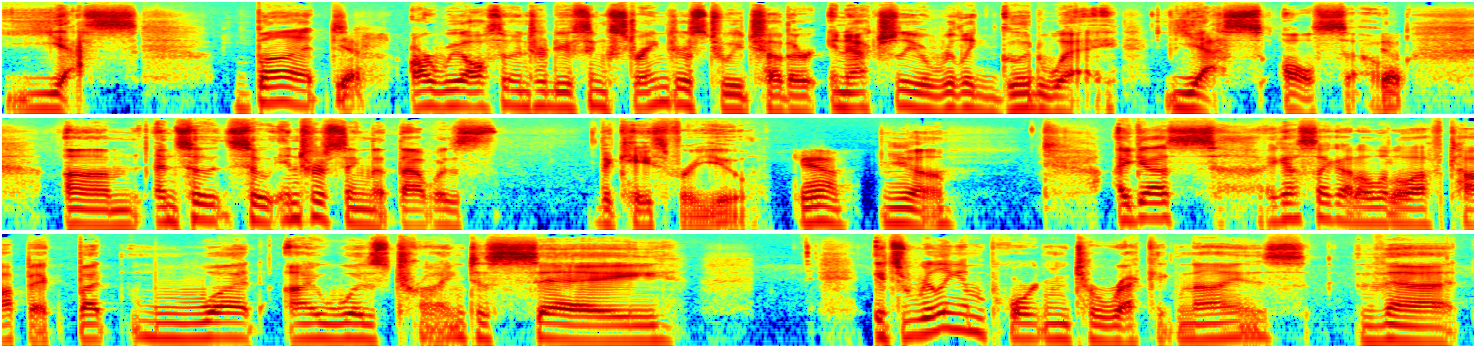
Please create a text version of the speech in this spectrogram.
Yes. But yes. are we also introducing strangers to each other in actually a really good way? Yes, also. Yep. Um, and so, so interesting that that was the case for you. Yeah. Yeah. I guess I guess I got a little off topic, but what I was trying to say it's really important to recognize that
